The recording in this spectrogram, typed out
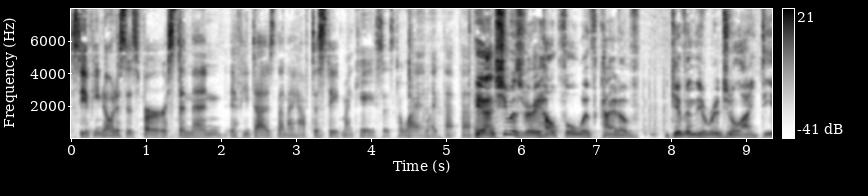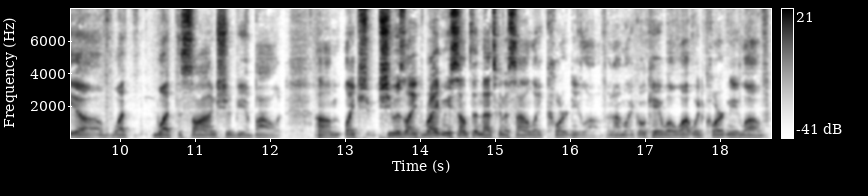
see if he notices first. And then if he does, then I have to state my case as to why I like that better. Yeah, and she was very helpful with kind of giving the original idea of what what the song should be about. Um, like she, she was like, write me something that's going to sound like Courtney Love, and I'm like, okay, well, what would Courtney Love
